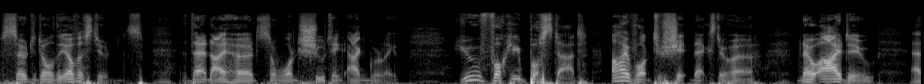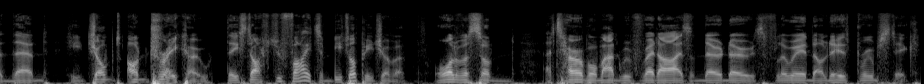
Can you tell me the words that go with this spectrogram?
So did all the other students. Then I heard someone shooting angrily. You fucking bustard! I want to shit next to her. No, I do. And then he jumped on Draco. They started to fight and beat up each other. All of a sudden, a terrible man with red eyes and no nose flew in on his broomstick.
